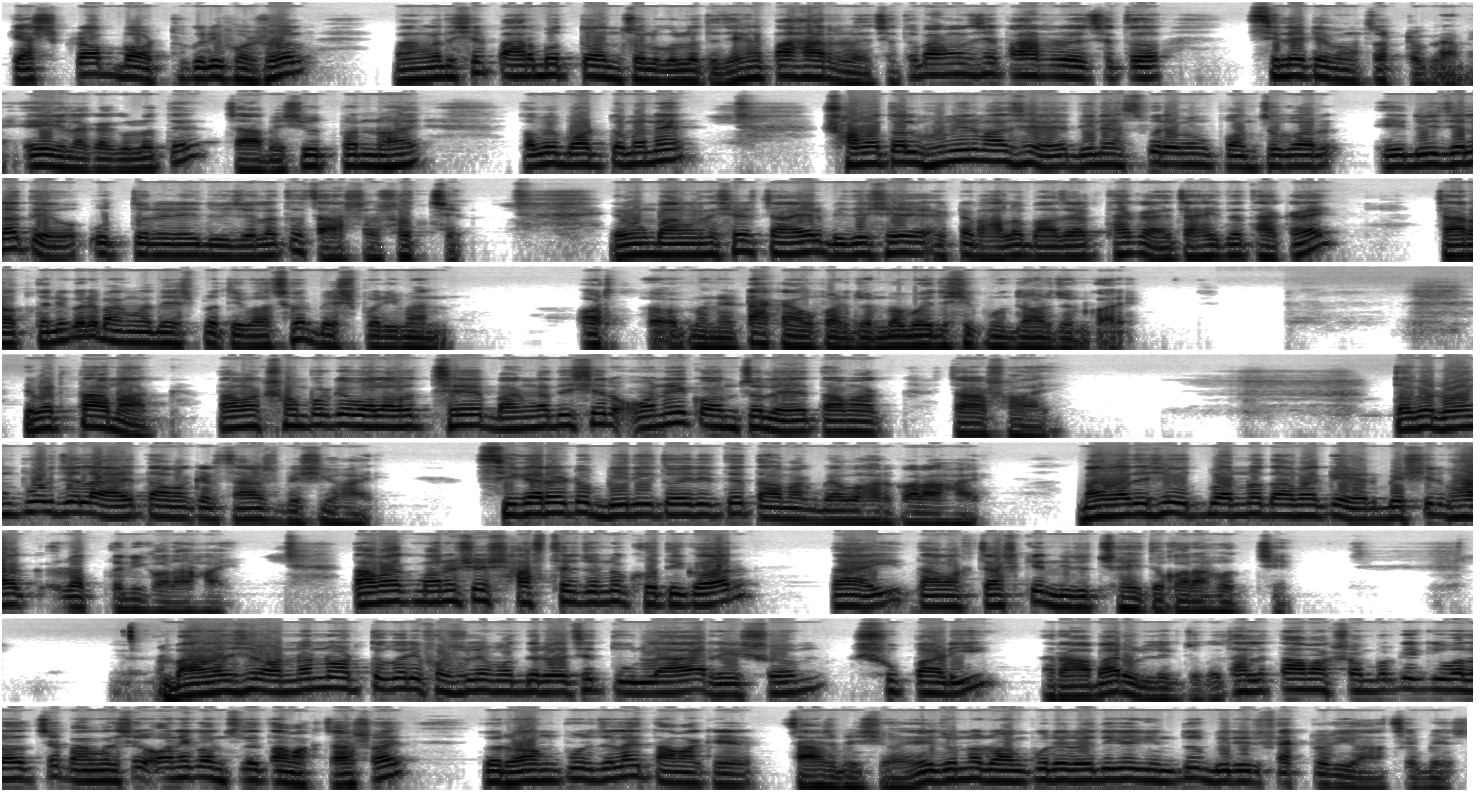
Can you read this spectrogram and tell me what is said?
ক্যাশ ক্রপ বা অর্থকরী ফসল বাংলাদেশের পার্বত্য অঞ্চলগুলোতে, যেখানে পাহাড় রয়েছে। তো বাংলাদেশের পাহাড় রয়েছে তো সিলেট এবং চট্টগ্রামে। এই এলাকাগুলোতে চা বেশি উৎপন্ন হয়। তবে বর্তমানে সমতল ভূমির মাঝে দিনাজপুর এবং পঞ্চগড় এই দুই জেলাতেও, উত্তরের এই দুই জেলাতে চাষবাস হচ্ছে। এবং বাংলাদেশের চায়ের বিদেশে একটা ভালো বাজার থাকায়, চাহিদা থাকায় চা রপ্তানি করে বাংলাদেশ প্রতি বছর বেশ পরিমাণ অর্থ মানে টাকা উপার্জন বা বৈদেশিক মুদ্রা অর্জন করে। এবার তামাক। তামাক সম্পর্কে বলা হচ্ছে, বাংলাদেশের অনেক অঞ্চলে তামাক চাষ হয়। তবে রংপুর জেলায় তামাকের চাষ বেশি হয়। সিগারেট ও বিড়ি তৈরিতে তামাক ব্যবহার করা হয়। বাংলাদেশে উৎপন্ন তামাকের বেশিরভাগ রপ্তানি করা হয়। তামাক মানুষের স্বাস্থ্যের জন্য ক্ষতিকর, তাই তামাক চাষকে নিরুৎসাহিত করা হচ্ছে। বাংলাদেশের অন্যান্য অর্থকরী ফসলের মধ্যে রয়েছে তুলা, রেশম, সুপারি, রাবার উল্লেখযোগ্য। তাহলে তামাক সম্পর্কে কি বলা হচ্ছে? বাংলাদেশের অনেক অঞ্চলে তামাক চাষ হয়, তো রংপুর জেলায় তামাকের চাষ বেশি হয়। এই জন্য রংপুরের ওইদিকে কিন্তু বিড়ির ফ্যাক্টরিও আছে বেশ।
